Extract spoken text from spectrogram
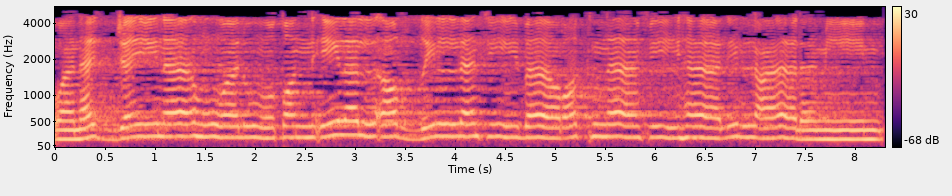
ونجيناه ولوطا إلى الأرض التي باركنا فيها للعالمين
